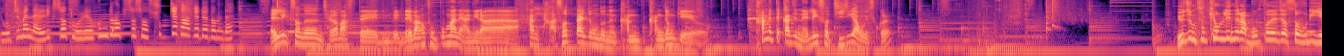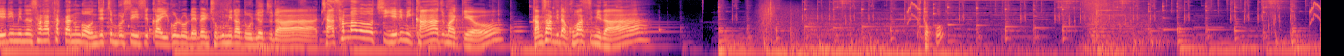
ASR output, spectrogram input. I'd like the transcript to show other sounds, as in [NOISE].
요즘엔 엘릭서 돌릴 혼들 없어서 숙제 안 하게 되던데. 엘릭서는 제가 봤을 때 님들 내 방송뿐만이 아니라 한 다섯 달 정도는 감, 강정기예요. 카멘 때까지는 엘릭서 뒤지게 하고 있을걸? 요즘 부캐 올리느라 못 보내줬어. 우리 예림이는 상하탑 가는 거 언제쯤 볼 수 있을까? 이걸로 레벨 조금이라도 올려주라. 자 3만원어치 예림이 강화 좀 할게요. 감사합니다. 고맙습니다. 붙었고?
